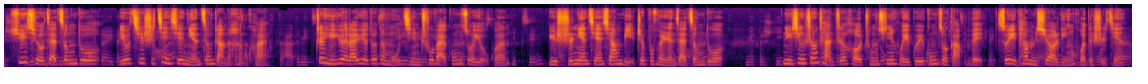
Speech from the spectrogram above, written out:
需求在增多，尤其是近些年增长得很快。这与越来越多的母亲出外工作有关。与十年前相比，这部分人在增多。女性生产之后重新回归工作岗位，所以她们需要灵活的时间。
